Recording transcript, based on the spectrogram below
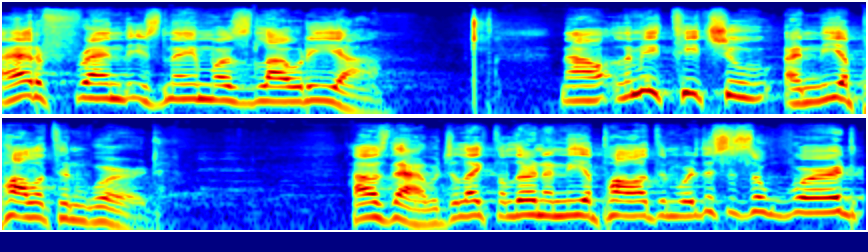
I had a friend, his name was Lauria. Now, let me teach you a Neapolitan word. How's that? Would you like to learn a Neapolitan word? This is a word,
